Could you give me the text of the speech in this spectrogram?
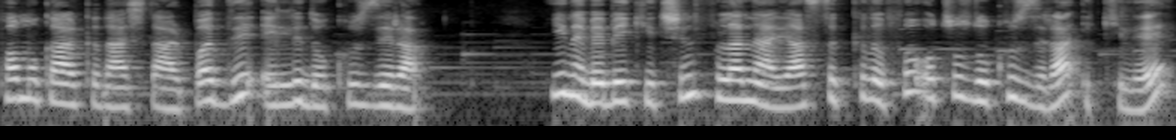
pamuk arkadaşlar body 59 lira. Yine bebek için flanel yastık kılıfı 39 lira ikili.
